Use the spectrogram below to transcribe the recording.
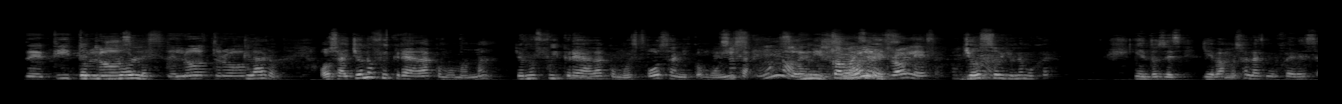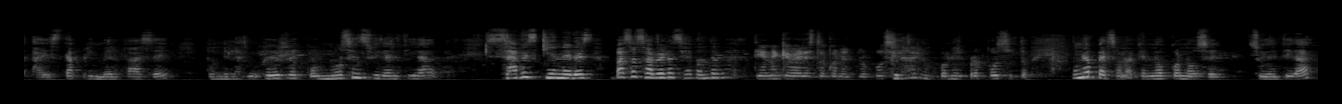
de títulos, roles. del otro. Claro. O sea, yo no fui creada como mamá. Yo no fui creada como esposa ni como hija. es uno Son de mis roles. roles Yo soy una mujer. Y entonces llevamos a las mujeres a esta primer fase donde las mujeres reconocen su identidad. ¿Sabes quién eres? Vas a saber hacia dónde vas. Tiene que ver esto con el propósito. Claro, con el propósito. Una persona que no conoce su identidad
